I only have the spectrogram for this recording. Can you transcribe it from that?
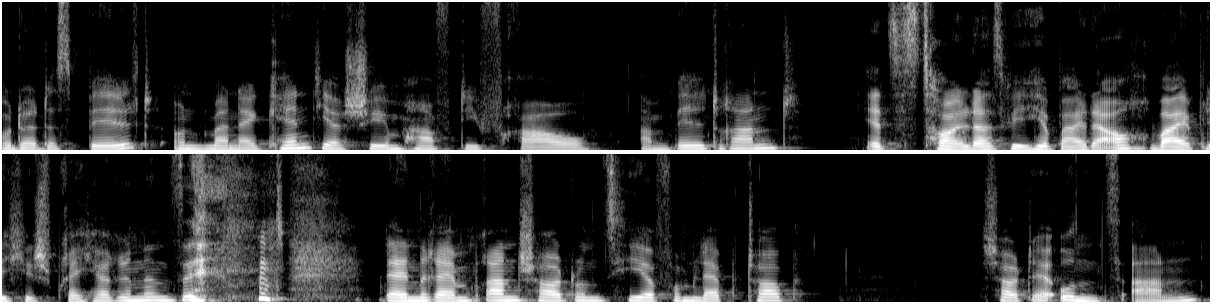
oder das Bild und man erkennt ja schemenhaft die Frau am Bildrand. Jetzt ist toll, dass wir hier beide auch weibliche Sprecherinnen sind, denn Rembrandt schaut uns hier vom Laptop, schaut er uns an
